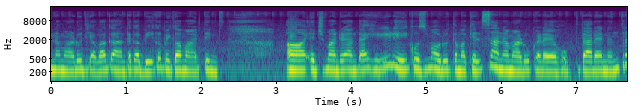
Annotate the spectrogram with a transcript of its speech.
ಇನ್ನು ಮಾಡೋದು ಯಾವಾಗ? ಅಂತಾಗ ಬೇಗ ಬೇಗ ಮಾಡ್ತೀನಿ. ಯಜಮಾನ್ರೆ ಅಂತ ಹೇಳಿ ಕುಸುಮ ಅವರು ತಮ್ಮ ಕೆಲಸನ ಮಾಡೋ ಕಡೆ ಹೋಗ್ತಿದ್ದಾರೆ. ನಂತರ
